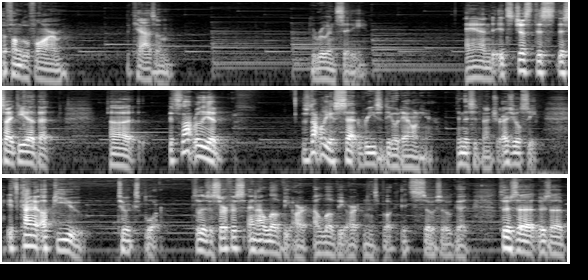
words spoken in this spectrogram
a fungal farm, the chasm, the ruined city. And it's just this this idea that uh, it's not really a there's not really a set reason to go down here in this adventure, as you'll see. It's kind of up to you to explore. So there's a surface, and I love the art. I love the art in this book. It's so so good. So there's a there's a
